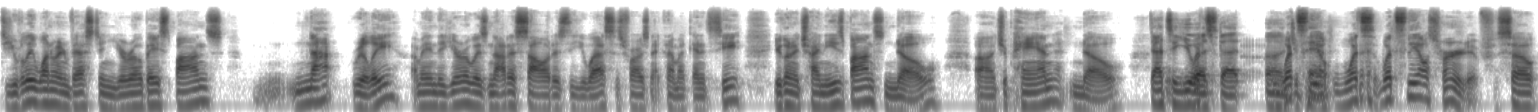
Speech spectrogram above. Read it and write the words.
Do you really want to invest in euro based bonds? Not really. I mean, the euro is not as solid as the U.S. as far as an economic entity. You're going to Chinese bonds? No. Uh, Japan? No. That's a U.S. What's, bet. Uh, what's Japan. the what's what's the alternative? So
